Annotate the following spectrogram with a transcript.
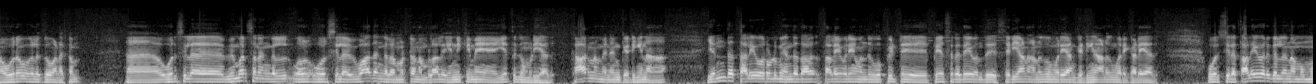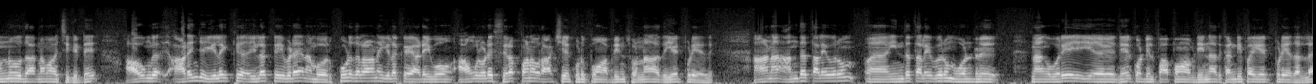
உறவுகளுக்கு வணக்கம். ஒரு சில விமர்சனங்கள் ஒரு ஒரு சில விவாதங்களை மட்டும் நம்மளால் என்றைக்குமே ஏற்றுக்க முடியாது. காரணம் என்னென்னு கேட்டிங்கன்னா எந்த தலைவரோடும் எந்த தலைவரையும் வந்து ஒப்பிட்டு பேசுகிறதே வந்து சரியான அணுகுமுறையான்னு கேட்டிங்கன்னா அணுகுமுறை கிடையாது. ஒரு சில தலைவர்களை நம்ம முன்னுதாரணமாக வச்சுக்கிட்டு அவங்க அடைஞ்ச இலக்கு இலக்கை விட நம்ம ஒரு கூடுதலான இலக்கை அடைவோம் அவங்களோட சிறப்பான ஒரு ஆட்சியை கொடுப்போம் அப்படின்னு சொன்னால் அது ஏற்புடையது. ஆனால் அந்த தலைவரும் இந்த தலைவரும் ஒன்று நாங்கள் ஒரே நேர்கோட்டில் பார்ப்போம் அப்படின்னா அது கண்டிப்பாக ஏற்புடையதல்ல.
